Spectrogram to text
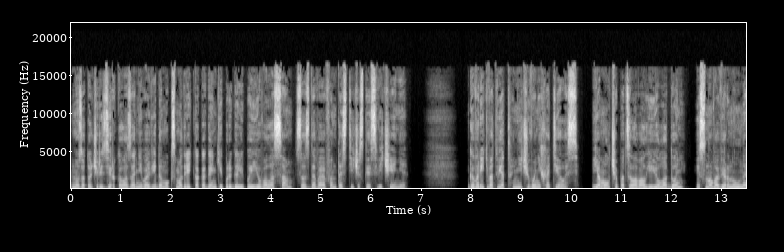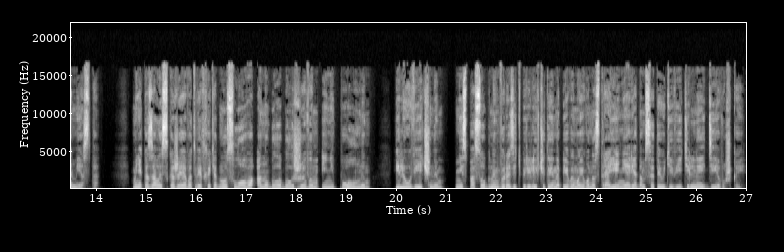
Но зато через зеркало заднего вида мог смотреть, как огоньки прыгали по ее волосам, создавая фантастическое свечение. Говорить в ответ ничего не хотелось. Я молча поцеловал ее ладонь и снова вернул на место. Мне казалось, скажи я в ответ хоть одно слово, оно было бы лживым и неполным, или увечным, неспособным выразить переливчатые напевы моего настроения рядом с этой удивительной девушкой.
